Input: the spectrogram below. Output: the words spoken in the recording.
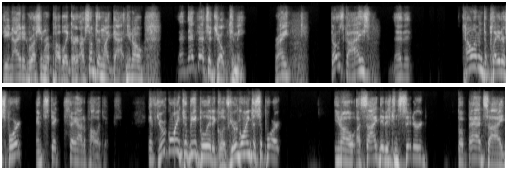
the United Russian Republic or, or something like that. You know, that, that that's a joke to me, right? Those guys, uh, tell them to play their sport and stick, stay out of politics. If you're going to be political, if you're going to support, you know, a side that is considered the bad side,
